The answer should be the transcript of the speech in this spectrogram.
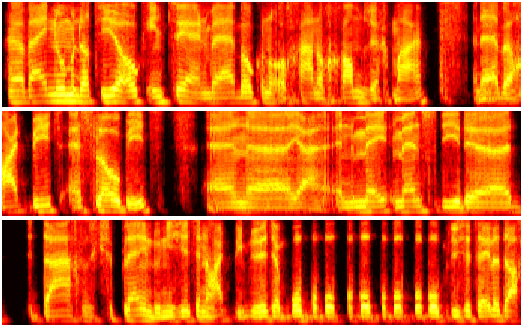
ja wij noemen dat hier ook intern. We hebben ook een organogram, zeg maar. En daar hebben we heartbeat en slowbeat. En, uh, ja, en de mensen die de dagelijkse planning doen, die zitten in heartbeat. Die zitten bob, bob. Die zitten de hele dag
